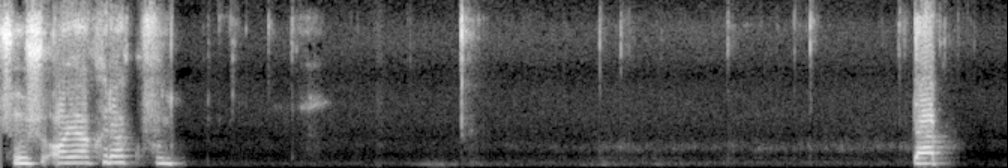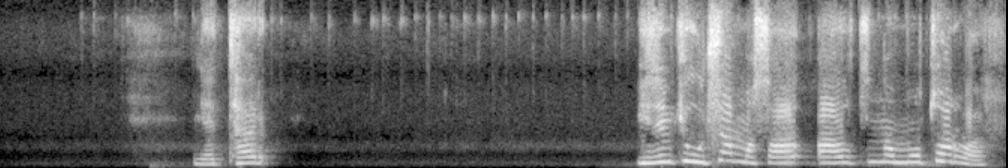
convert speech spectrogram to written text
Şöyle şu ayağı kırak full. Ya. Yeter. Bizimki uçan masa altında motor var.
